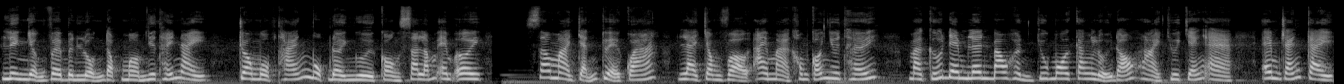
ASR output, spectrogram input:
liền nhận về bình luận đọc mồm như thế này, tròn một tháng một đời người còn xa lắm em ơi. Sao mà chảnh tuệ quá, là chồng vợ ai mà không có như thế, mà cứ đem lên bao hình chu môi căng lưỡi đó hoài chưa chán à, em ráng cày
